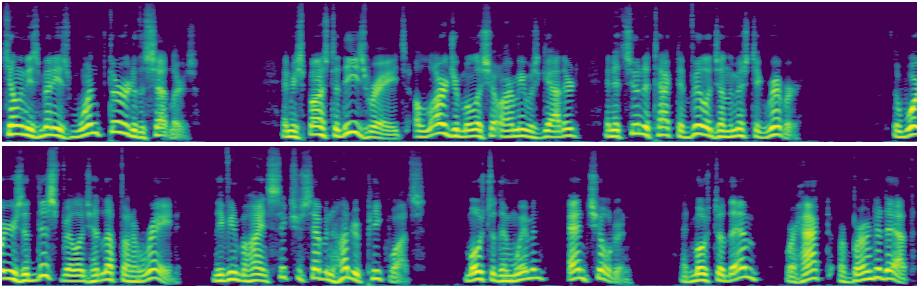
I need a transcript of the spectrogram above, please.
killing as many as one third of the settlers. In response to these raids, a larger militia army was gathered and it soon attacked a village on the Mystic River. The warriors of this village had left on a raid, leaving behind six or seven hundred Pequots, most of them women and children, and most of them were hacked or burned to death.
